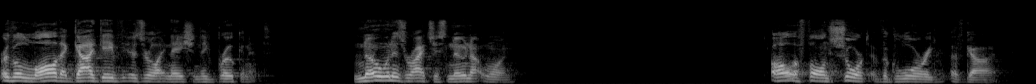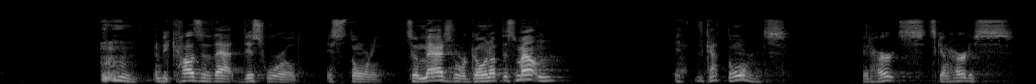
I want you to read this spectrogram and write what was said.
or the law that God gave the Israelite nation. They've broken it. No one is righteous, no, not one. All have fallen short of the glory of God. and because of that, this world is thorny. So imagine we're going up this mountain. It's got thorns. It hurts. It's going to hurt us.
